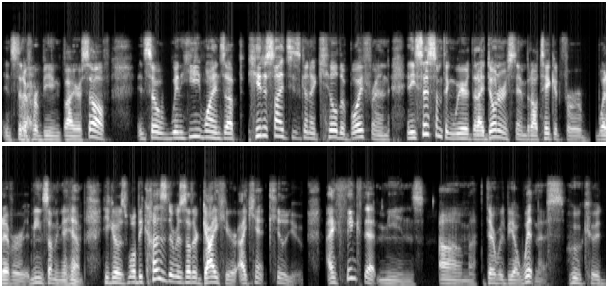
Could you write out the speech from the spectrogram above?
instead right. of her being by herself. And so when he winds up, he decides he's gonna kill the boyfriend, and he says something weird that I don't understand, but I'll take it for whatever it means something to him. He goes, "Well, because there was other guy here, I can't kill you." I think that means um, there would be a witness who could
